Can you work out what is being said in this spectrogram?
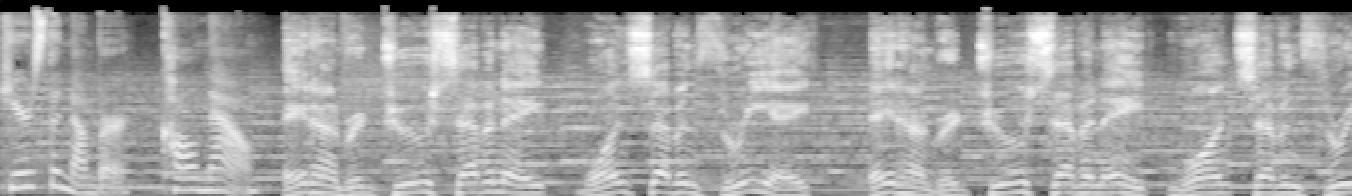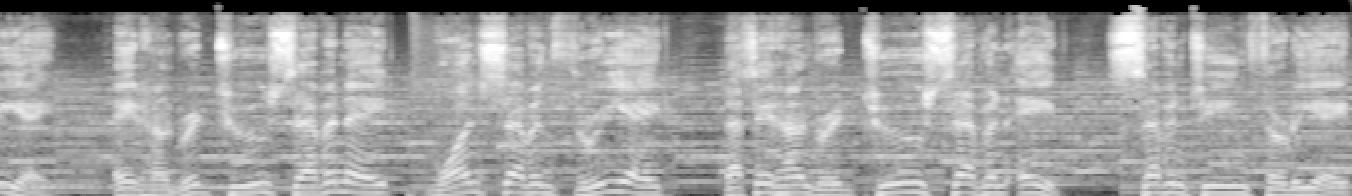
Here's the number. Call now. 800 278 1738. 800 278 1738. 800 278 1738. That's 800 278 1738.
